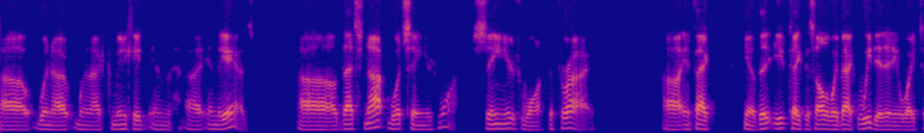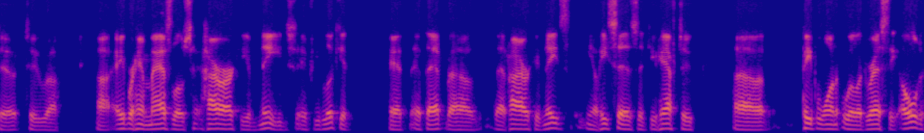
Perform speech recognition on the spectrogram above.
uh, when I when I communicate in in the ads. that's not what seniors want. Seniors want to thrive. in fact, you know, the, you take this all the way back. We did anyway to to uh, Abraham Maslow's hierarchy of needs. If you look at at, at that uh, that hierarchy of needs, you know he says that you have to uh, people want will address the old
